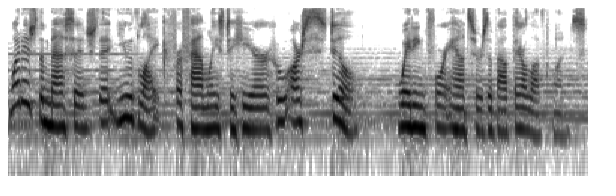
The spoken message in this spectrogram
What is the message that you'd like for families to hear who are still waiting for answers about their loved ones?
